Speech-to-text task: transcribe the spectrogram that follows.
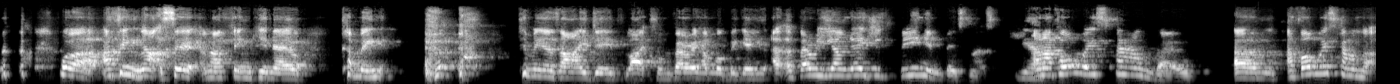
well, I think that's it, and I think you know coming to me as I did, like from very humble beginnings, at a very young age, is being in business. Yeah. And I've always found, though, um, I've always found that,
